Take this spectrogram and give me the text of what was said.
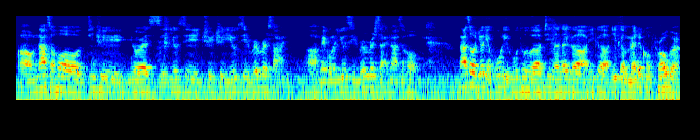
啊，那时候进去 USC UC 去去 UC Riverside 啊，美国的 UC Riverside 那时候，那时候有点糊里糊涂的进了那个一个一个 medical program，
